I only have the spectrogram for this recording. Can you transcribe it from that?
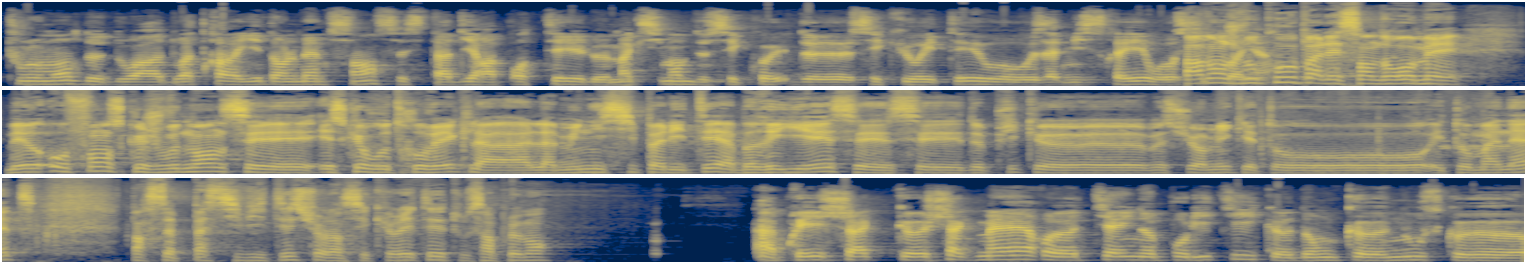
tout le monde doit, doit travailler dans le même sens, c'est-à-dire apporter le maximum de, de, sécurité aux administrés, aux Pardon, je vous coupe, Alessandro, mais, mais au fond, ce que je vous demande, c'est est-ce que vous trouvez que la, municipalité a brillé c'est, depuis que M. Urmic est, au, est aux manettes par sa passivité sur l'insécurité, tout simplement? Après, chaque, chaque maire euh, tient une politique. Donc, euh, nous, ce que,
